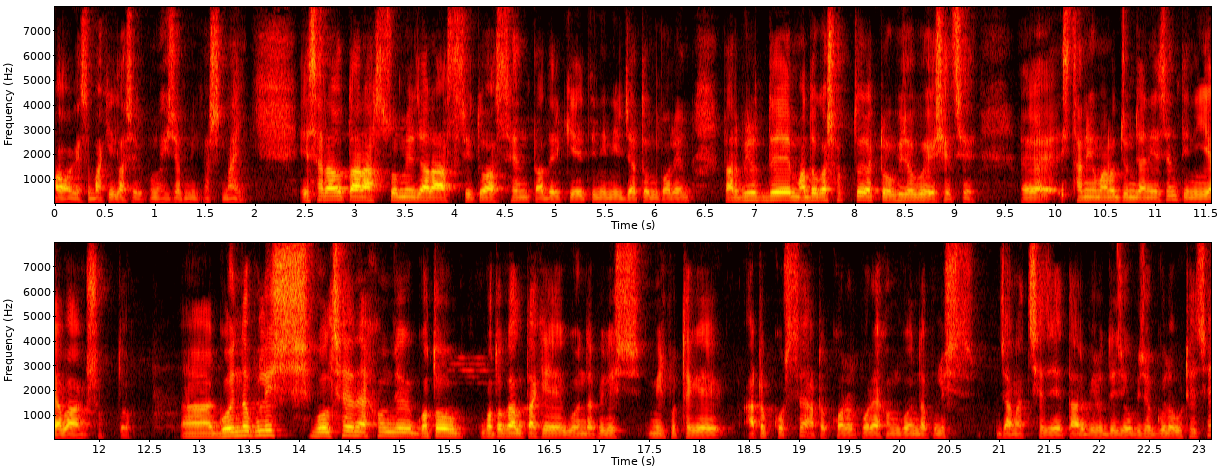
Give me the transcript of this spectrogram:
পাওয়া গেছে, বাকি লাশের কোনো হিসাব নিকাশ নাই। এছাড়াও তার আশ্রমে যারা আশ্রিত আছেন, তাদেরকে তিনি নির্যাতন করেন। তার বিরুদ্ধে মাদকাসক্তর একটা অভিযোগও এসেছে। স্থানীয় মানুষজন জানিয়েছেন, তিনি ইয়াবা আসক্ত গোয়েন্দা পুলিশ বলছেন এখন যে গত, গতকাল তাকে গোয়েন্দা পুলিশ মিরপুর থেকে আটক করছে। আটক করার পরে এখন গোয়েন্দা পুলিশ জানাচ্ছে যে তার বিরুদ্ধে যে অভিযোগগুলো উঠেছে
